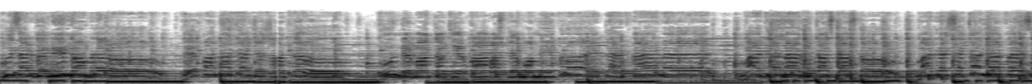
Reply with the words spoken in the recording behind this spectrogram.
vous êtes venus nombreux. Et pendant que je chantais, vous ne m'entendiez pas parce que mon micro était fermé. Malgré ma casco, malgré ce que je faisais,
